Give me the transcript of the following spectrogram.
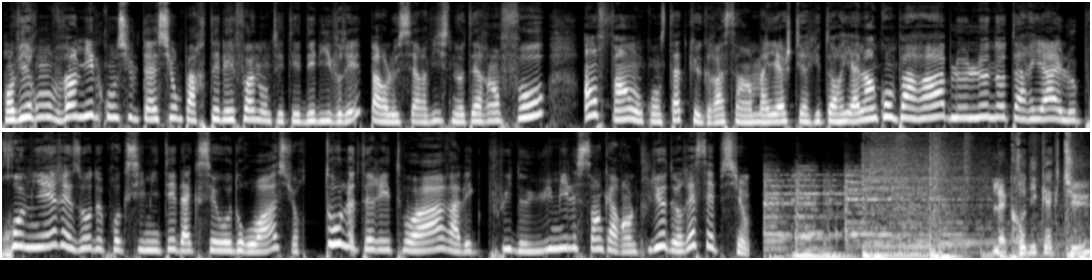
Environ 20 000 consultations par téléphone ont été délivrées par le service Notaire Info. Enfin, on constate que grâce à un maillage territorial incomparable, le notariat est le premier réseau de proximité d'accès au droit sur tout le territoire avec plus de 8140 lieux de réception. La chronique actu,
